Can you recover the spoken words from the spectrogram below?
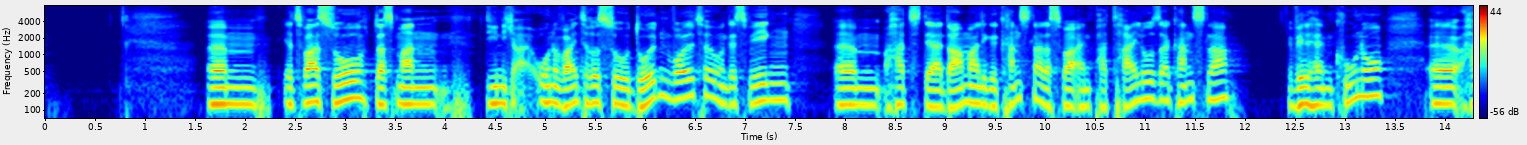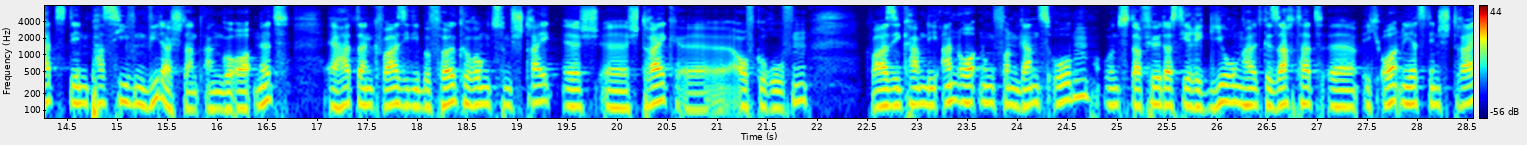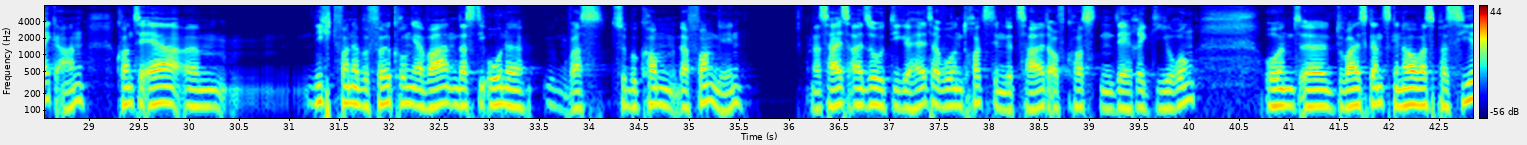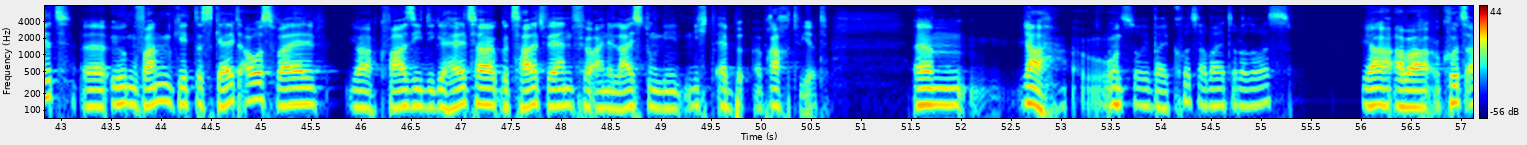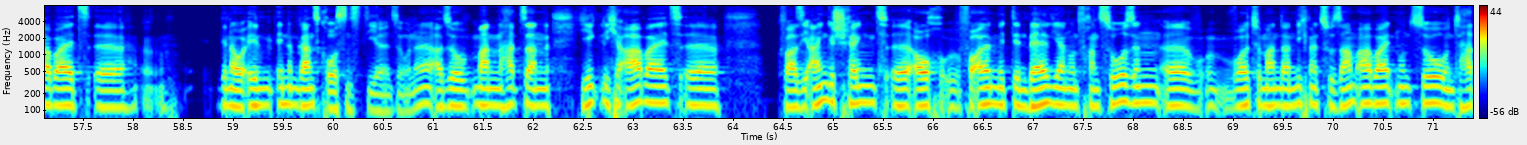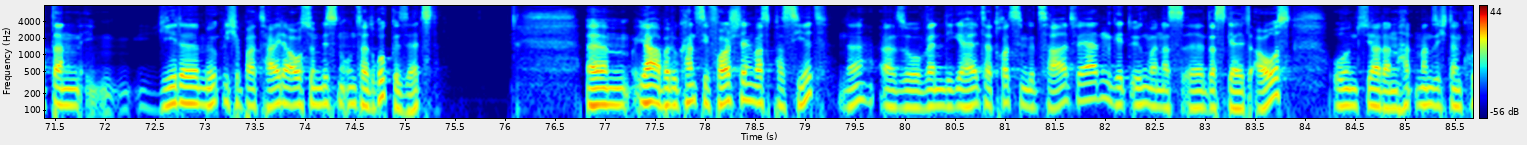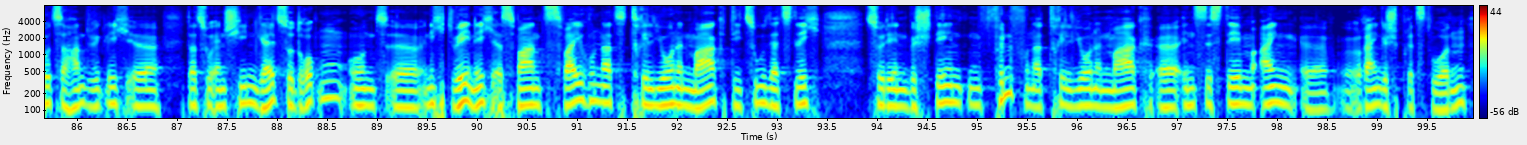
Ähm, jetzt war es so, dass man die nicht ohne weiteres so dulden wollte und deswegen ähm, hat der damalige Kanzler, das war ein parteiloser Kanzler, Wilhelm Kuno äh, hat den passiven Widerstand angeordnet. Er hat dann quasi die Bevölkerung zum Streik, äh, äh, Streik äh, aufgerufen. Quasi kam die Anordnung von ganz oben und dafür, dass die Regierung halt gesagt hat, äh, ich ordne jetzt den Streik an, konnte er ähm, nicht von der Bevölkerung erwarten, dass die ohne irgendwas zu bekommen davongehen. Das heißt also, die Gehälter wurden trotzdem gezahlt auf Kosten der Regierung. Und äh, du weißt ganz genau, was passiert. Äh, irgendwann geht das Geld aus, weil ja quasi die Gehälter gezahlt werden für eine Leistung, die nicht erbracht wird. Ähm, ja. Und so wie bei Kurzarbeit oder sowas? Ja, aber Kurzarbeit äh, genau in, in, einem ganz großen Stil so ne also man hat dann jegliche Arbeit äh, quasi eingeschränkt. Äh, auch vor allem mit den Belgiern und Franzosen äh, wollte man dann nicht mehr zusammenarbeiten und so und hat dann jede mögliche Partei da auch so ein bisschen unter Druck gesetzt. Ähm, ja, aber du kannst dir vorstellen, was passiert. Ne? Also wenn die Gehälter trotzdem gezahlt werden, geht irgendwann das, äh, das Geld aus. Und ja, dann hat man sich dann kurzerhand wirklich äh, dazu entschieden, Geld zu drucken und äh, nicht wenig. Es waren 200 Trillionen Mark, die zusätzlich zu den bestehenden 500 Trillionen Mark äh, ins System ein, äh, reingespritzt wurden.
